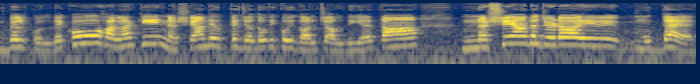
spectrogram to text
ਬਿਲਕੁਲ। ਦੇਖੋ, ਹਾਲਾਂਕਿ ਨਸ਼ਿਆਂ ਦੇ ਉੱਤੇ ਜਦੋਂ ਵੀ ਕੋਈ ਗੱਲ ਚੱਲਦੀ ਹੈ, ਤਾਂ ਨਸ਼ਿਆਂ ਦਾ ਜਿਹੜਾ ਇਹ ਮੁੱਦਾ ਹੈ,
